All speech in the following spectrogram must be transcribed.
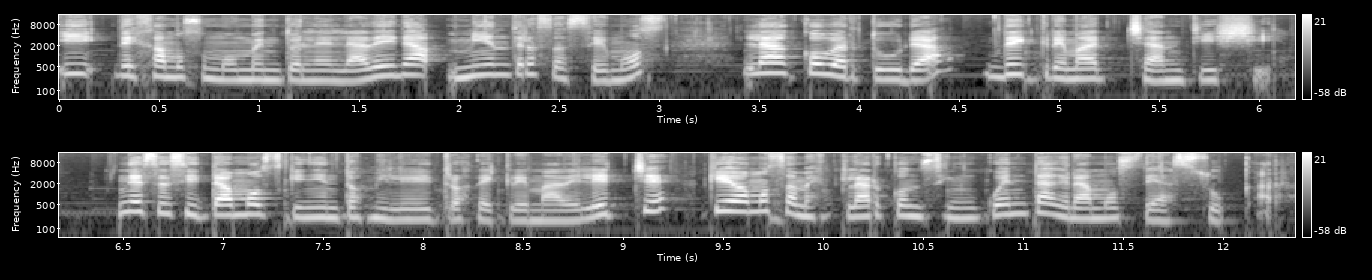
y dejamos un momento en la heladera mientras hacemos la cobertura de crema chantilly necesitamos 500 mililitros de crema de leche que vamos a mezclar con 50 gramos de azúcar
